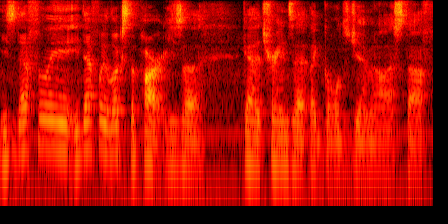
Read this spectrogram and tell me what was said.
he's definitely he definitely looks the part. He's a guy that trains at like Gold's Gym and all that stuff.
